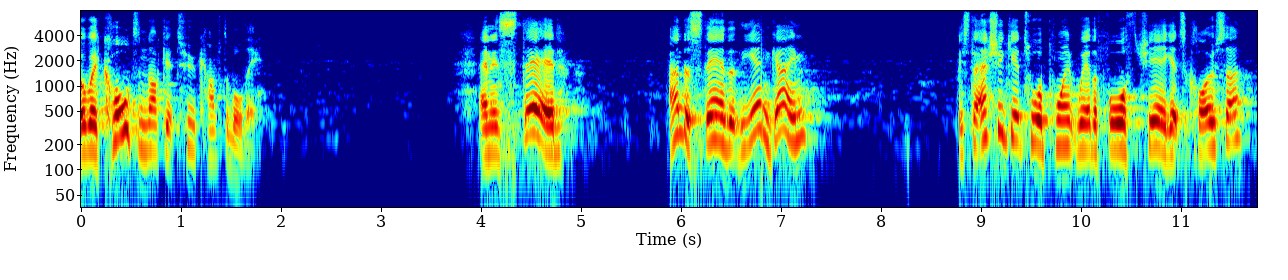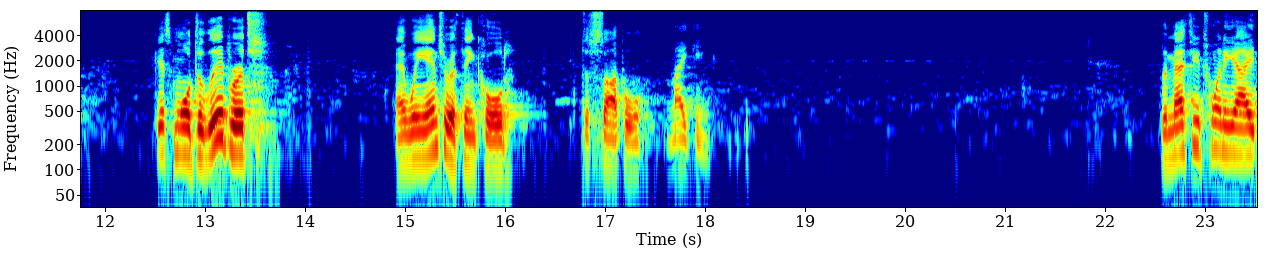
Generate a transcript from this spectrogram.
But we're called to not get too comfortable there. And instead, understand that the end game is to actually get to a point where the fourth chair gets closer, gets more deliberate, and we enter a thing called disciple making. The Matthew 28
